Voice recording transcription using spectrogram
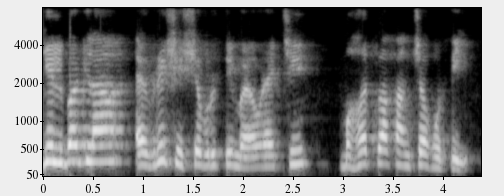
गिल्बर्टला एव्हरी शिष्यवृत्ती मिळवण्याची महत्वाकांक्षा होती.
